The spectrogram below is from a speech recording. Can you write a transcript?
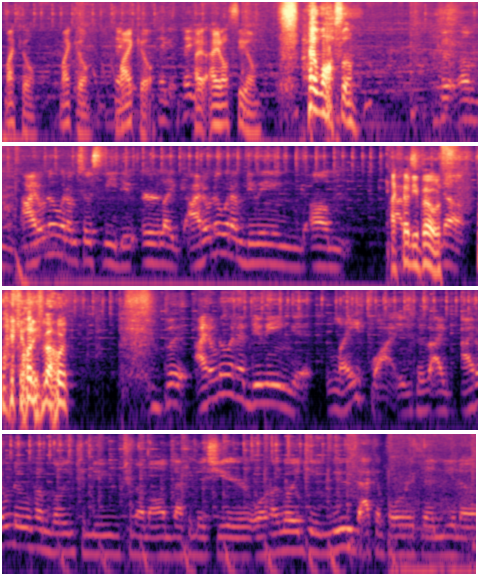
Michael. Michael. Take My it. Take it, take it. I, I don't see him. I lost him. But um, I don't know what I'm supposed to be do or like I don't know what I'm doing. Um, I I killed you both. I killed you both. but I don't know what I'm doing life wise because I I don't know if I'm going to move to my mom's after this year or if I'm going to move back and forth and you know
